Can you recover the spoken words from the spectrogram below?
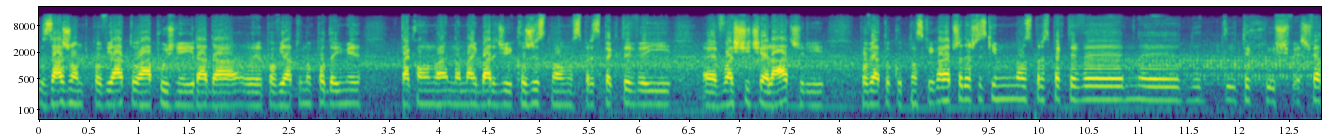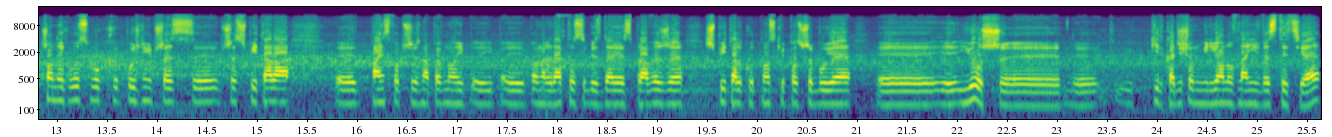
Zarząd powiatu, a później Rada y, Powiatu no, podejmie taką no, najbardziej korzystną z perspektywy i e, właściciela, czyli powiatu kutnowskiego, ale przede wszystkim no, z perspektywy y, ty- tych świ- świadczonych usług później przez, y, przez szpitala. Y, Państwo przecież na pewno i, i, pan redaktor sobie zdaje sprawę, że szpital kutnowski potrzebuje y, y, już y, y, kilkadziesiąt milionów na inwestycje,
